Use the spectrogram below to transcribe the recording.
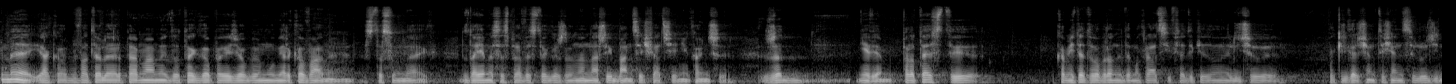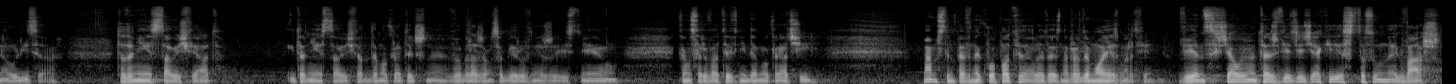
My, jako obywatele RP, mamy do tego, powiedziałbym, umiarkowany stosunek. Zdajemy sobie sprawę z tego, że na naszej bance świat się nie kończy. Że, nie wiem, protesty Komitetu Obrony Demokracji wtedy, kiedy one liczyły po kilkadziesiąt tysięcy ludzi na ulicach, to to nie jest cały świat i to nie jest cały świat demokratyczny. Wyobrażam sobie również, że istnieją konserwatywni demokraci. Mam z tym pewne kłopoty, ale to jest naprawdę moje zmartwienie. Więc chciałbym też wiedzieć, jaki jest stosunek wasz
